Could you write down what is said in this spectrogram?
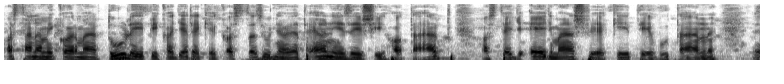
Aztán, amikor már túllépik a gyerekek azt az úgynevezett elnézési határt, azt egy egy-másfél-két év után e,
